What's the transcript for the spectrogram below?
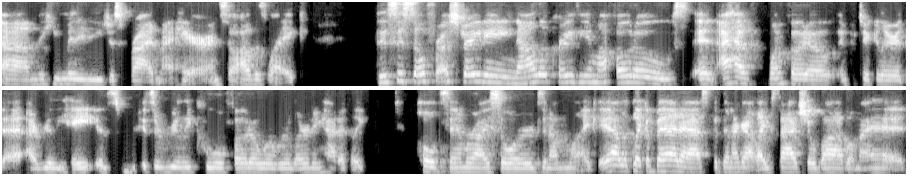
um, the humidity just fried my hair. And so I was like, this is so frustrating. Now I look crazy in my photos. And I have one photo in particular that I really hate. It's it's a really cool photo where we're learning how to like hold samurai swords. And I'm like, yeah, I look like a badass, but then I got like sideshow Bob on my head.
